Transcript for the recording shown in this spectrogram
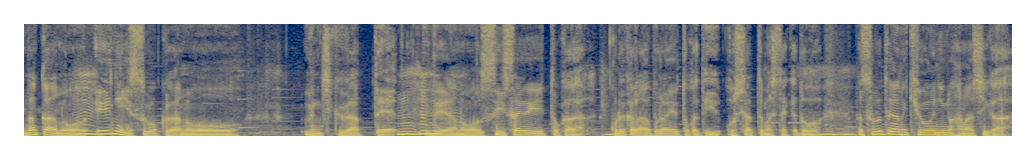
なんかあの、うん、絵にすごくあのうんちくがあってであの水彩とかこれから油絵とかでおっしゃってましたけどそれであの京アニの話が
